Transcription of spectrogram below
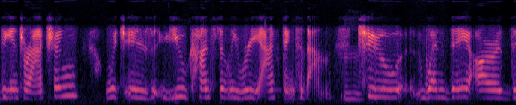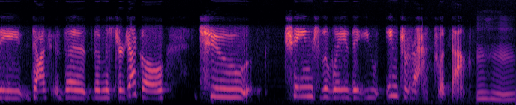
the interaction, which is you constantly reacting to them, mm-hmm. to when they are the doc, the the Mr. Jekyll, to change the way that you interact with them. Mm-hmm.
